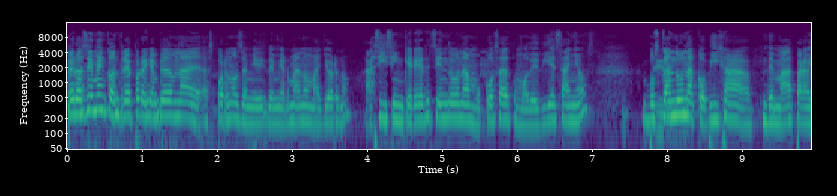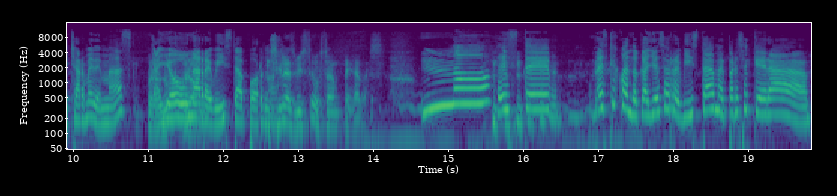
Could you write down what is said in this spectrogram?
Pero sí me encontré, por ejemplo, de una de las pornos de mi, de mi hermano mayor, ¿no? Así sin querer, siendo una mocosa como de 10 años, buscando Y- una cobija de más, para echarme de más, Pero cayó no- pero- una revista porno. ¿Y si las viste o estaban pegadas? No, este, es que cuando cayó esa revista me parece que era,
